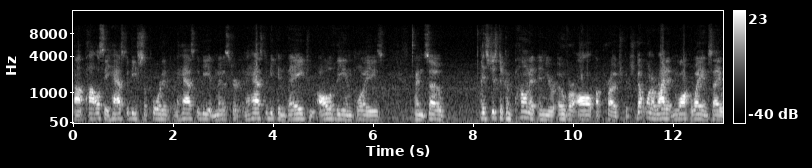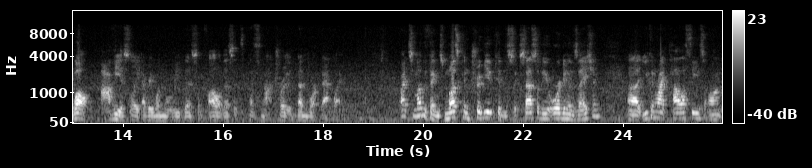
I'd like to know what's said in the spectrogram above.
Uh, policy has to be supported, it has to be administered, it has to be conveyed to all of the employees. And so it's just a component in your overall approach. But you don't want to write it and walk away and say, well, obviously everyone will read this and follow this. It's, that's not true. It doesn't work that way. All right, some other things. Must contribute to the success of your organization. Uh, you can write policies on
